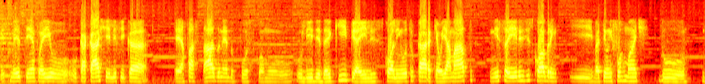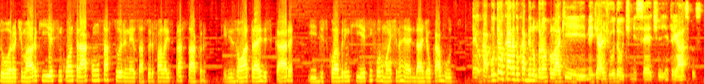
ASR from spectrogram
Nesse meio tempo aí o, o Kakashi ele fica é, afastado né, do posto como o líder da equipe, aí eles escolhem outro cara, que é o Yamato. Nisso aí eles descobrem que vai ter um informante do, do Orochimaru que ia se encontrar com o Sasori, né? O Sasori fala isso pra Sakura. Eles vão atrás desse cara e descobrem que esse informante na realidade é o Kabuto. É, o Kabuto é o cara do cabelo branco lá que meio que ajuda o time 7, entre aspas,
